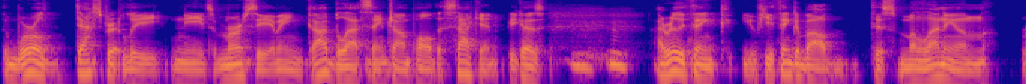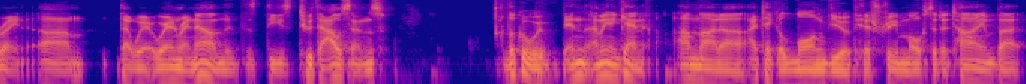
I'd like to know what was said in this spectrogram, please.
the world desperately needs mercy. I mean, God bless St. John Paul II, because Mhm. I really think if you think about this millennium, right, um, that we're, we're in right now, these 2000s, look what we've been. I mean, again, I'm not a, I take a long view of history most of the time, but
